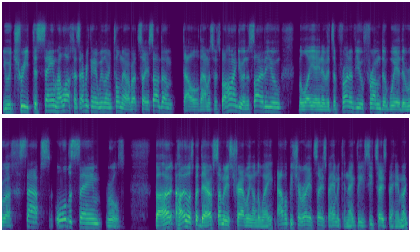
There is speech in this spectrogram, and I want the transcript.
you would treat the same halachas, everything that we learned till now about Sayas Adam, Dal Damas it's behind you and the side of you, Malayan if it's in front of you, from the where the Ruach stops, all the same rules. But if somebody is traveling on the way, Aval Pisharay at Sayas Behemoth connect, you see Sayas Behemoth.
